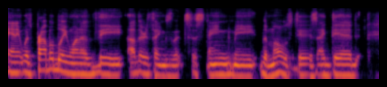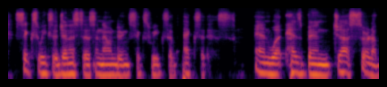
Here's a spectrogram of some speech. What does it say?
and it was probably one of the other things that sustained me the most is i did six weeks of genesis and now i'm doing six weeks of exodus and what has been just sort of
